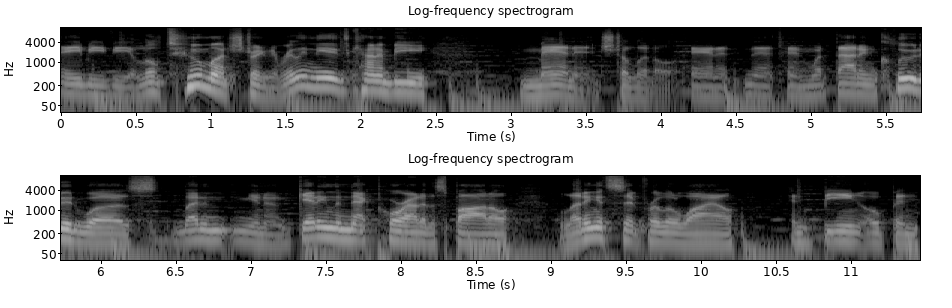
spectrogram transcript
ABV, a little too much strength. It really needed to kind of be managed a little, and it, and what that included was letting you know getting the neck pour out of this bottle, letting it sit for a little while, and being open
